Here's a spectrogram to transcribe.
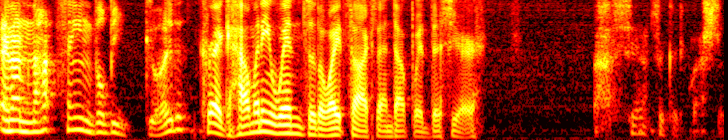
and I'm not saying they'll be good. Craig, how many wins do the White Sox end up with this year? Ah, see, that's a good question.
